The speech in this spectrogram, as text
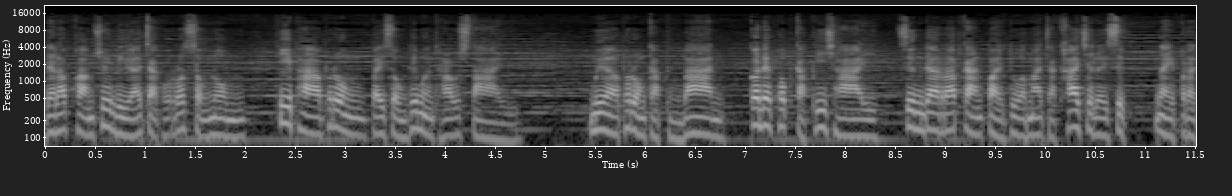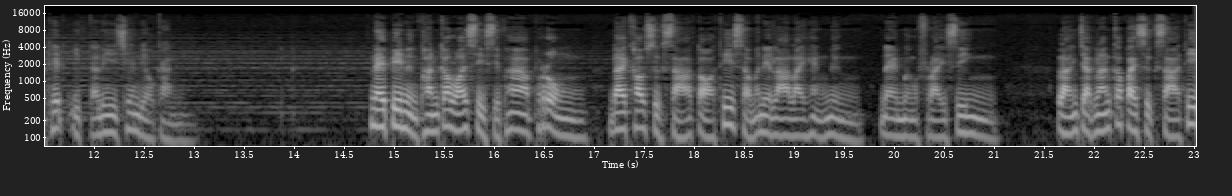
ได้รับความช่วยเหลือจากรถส่งนมที่พาพระองค์ไปส่งที่เมืองทราวสไตน์เมื่อพระองค์กลับถึงบ้านก็ได้พบกับพี่ชาย ซึ่งได้รับการปล่อยตัวมาจากค่ายเชลยศึกในประเทศอิตาลีเช่นเดียวกัน ในปี 1945 พระองค์ ได้เข้าศึกษาต่อที่สามเณราลัยแห่งหนึ่งในเมืองไฟรซิง หลังจากนั้นก็ไปศึกษาที่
